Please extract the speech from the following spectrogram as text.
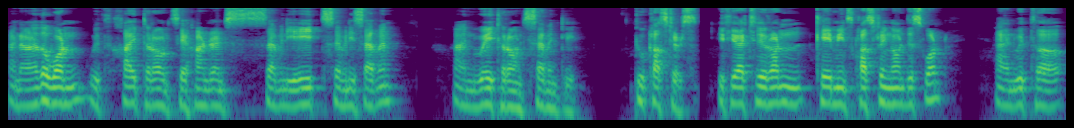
and another one with height around say 178, 77 and weight around 70. Two clusters. If you actually run k-means clustering on this one and with a,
